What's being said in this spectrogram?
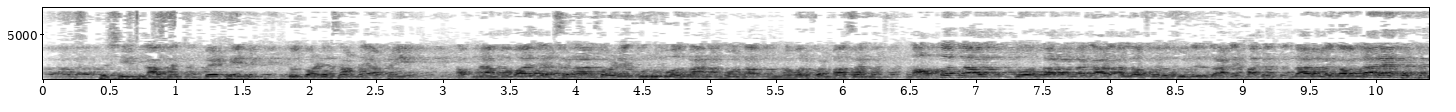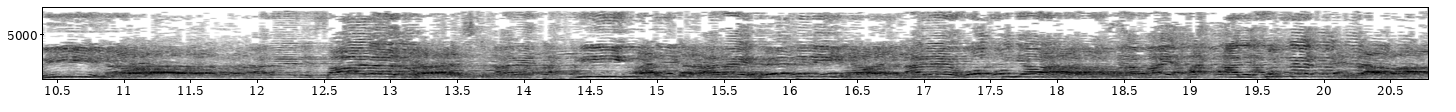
تشریف لازم بیٹھے تو تھوڑے سامنے اپنے اپنا مواز حسن تھوڑے گرو و گانا مونا منور فرماسن، محبت نال زوردار لگا اللہ اس رسول رضا نے خاطر نعرہ لگاؤ، نعرہ تکبیر، نعرہ رسالت، نعرہ تحقیق، نعرہ حیدری، نعرہ غوثیہ، علماء حق اہل سنت۔ الحمد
